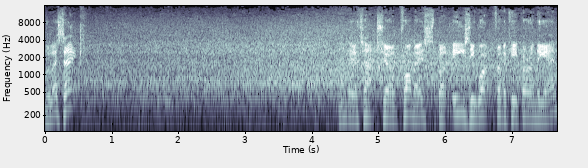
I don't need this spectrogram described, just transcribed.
Pulisic. Well, the attack showed promise, but easy work for the keeper in the end.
